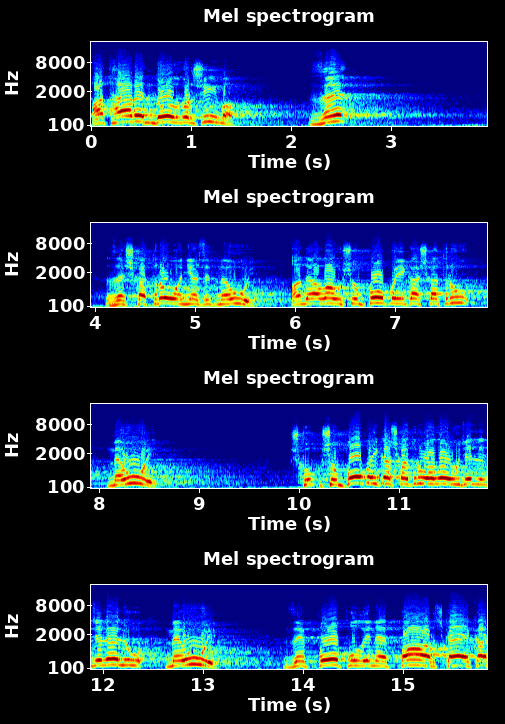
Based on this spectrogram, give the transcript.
atëherë ndodh vërshima dhe dhe shkatrrohen njerëzit me ujë. Andaj Allahu shumë popuj i ka shkatrru me ujë. Shumë, shumë popuj i ka shkatrru Allahu xhelle xhelaluhu me uj dhe popullin e parë çka e ka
